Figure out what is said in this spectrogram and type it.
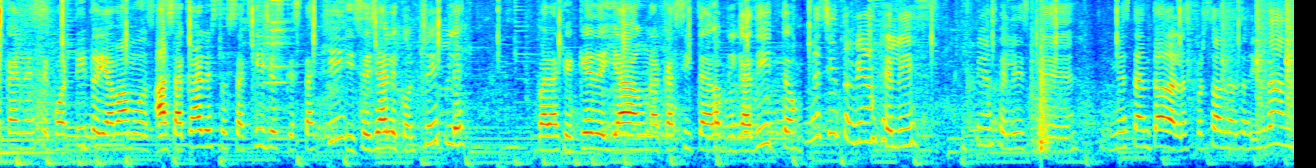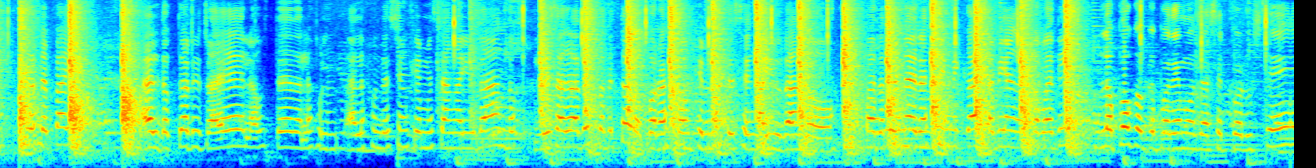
Acá en este cuartito ya vamos a sacar estos saquillos que está aquí y sellarle con triple para que quede ya una casita abrigadito. Me siento bien feliz, bien feliz que me están todas las personas ayudando. Dios le pague al doctor Israel, a usted, a la fundación que me están ayudando. Les agradezco de todo corazón que me estén ayudando para tener así mi casa bien acabadita. lo poco que podemos hacer por usted.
